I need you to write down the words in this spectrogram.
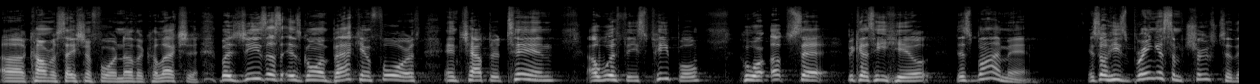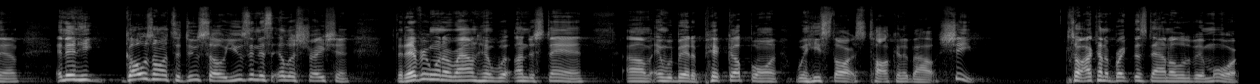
uh, conversation for another collection. But Jesus is going back and forth in chapter 10 uh, with these people who are upset because he healed this blind man. And so he's bringing some truth to them. And then he goes on to do so using this illustration that everyone around him would understand um, and would be able to pick up on when he starts talking about sheep. So I kind of break this down a little bit more.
